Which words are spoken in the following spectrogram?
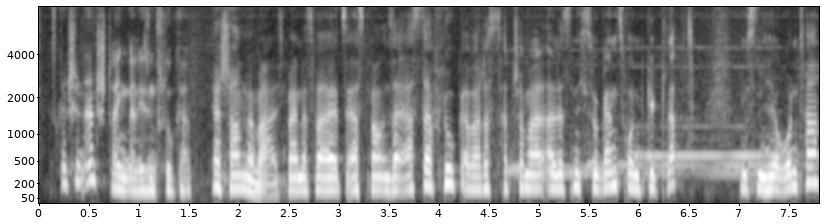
das ist ganz schön anstrengend an diesem Flughafen. Ja, schauen wir mal. Ich meine, das war jetzt erstmal unser erster Flug, aber das hat schon mal alles nicht so ganz rund geklappt. Wir müssen hier runter.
